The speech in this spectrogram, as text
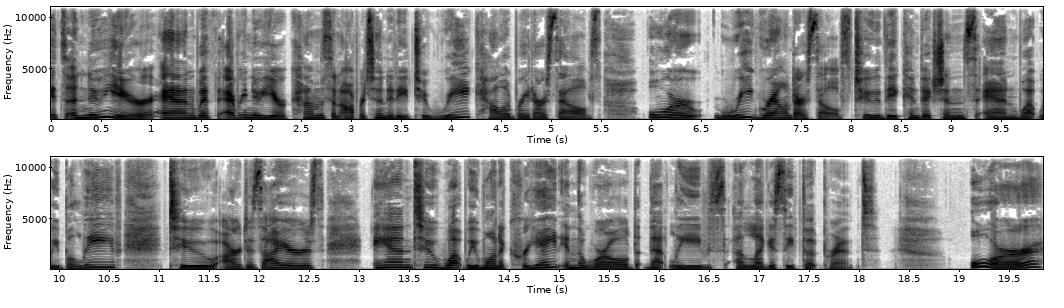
It's a new year, and with every new year comes an opportunity to recalibrate ourselves or reground ourselves to the convictions and what we believe, to our desires, and to what we want to create in the world that leaves a legacy footprint. Or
